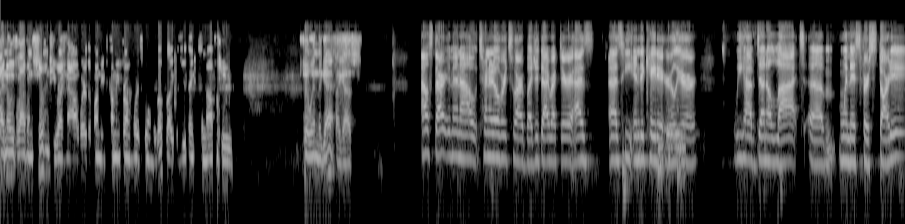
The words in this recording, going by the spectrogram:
I know there's a lot of uncertainty right now where the funding's coming from, what it's going to look like. But do you think it's enough to fill in the gap? I guess. I'll start and then I'll turn it over to our budget director. As as he indicated earlier, we have done a lot um, when this first started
